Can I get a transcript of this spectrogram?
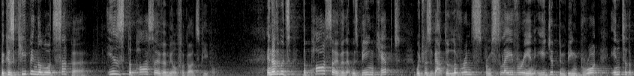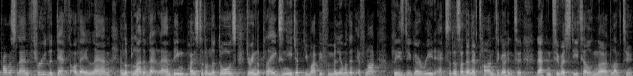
Because keeping the Lord's Supper is the Passover meal for God's people. In other words, the Passover that was being kept which was about deliverance from slavery in Egypt and being brought into the promised land through the death of a lamb and the blood of that lamb being posted on the doors during the plagues in Egypt. You might be familiar with it. If not, please do go read Exodus. I don't have time to go into that in too much detail, though I'd love to.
